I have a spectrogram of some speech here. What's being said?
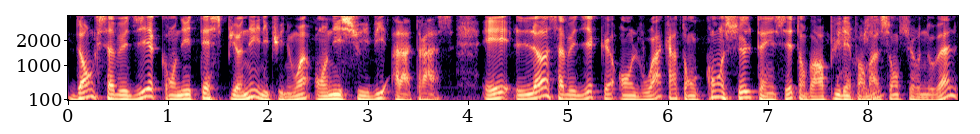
donc, ça veut dire qu'on est espionné, ni moins, on est suivi à la trace. Et là, ça veut dire qu'on le voit, quand on consulte un site, on va avoir plus d'informations sur une nouvelle.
